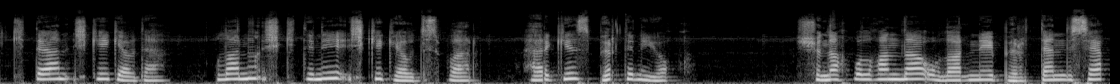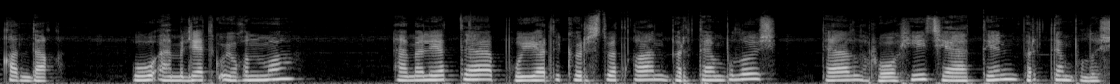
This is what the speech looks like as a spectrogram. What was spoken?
икедән ике гәүдә. Уларның икетене бар һәргиз бер дине юк. Шунак булганда уларны бер тән дисә кандак. У әмилият уйгынмы? Әмилияттә бу ярдә күрсәтеп аткан бер тән булыш, тел рухи чаттен бер тән булыш.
